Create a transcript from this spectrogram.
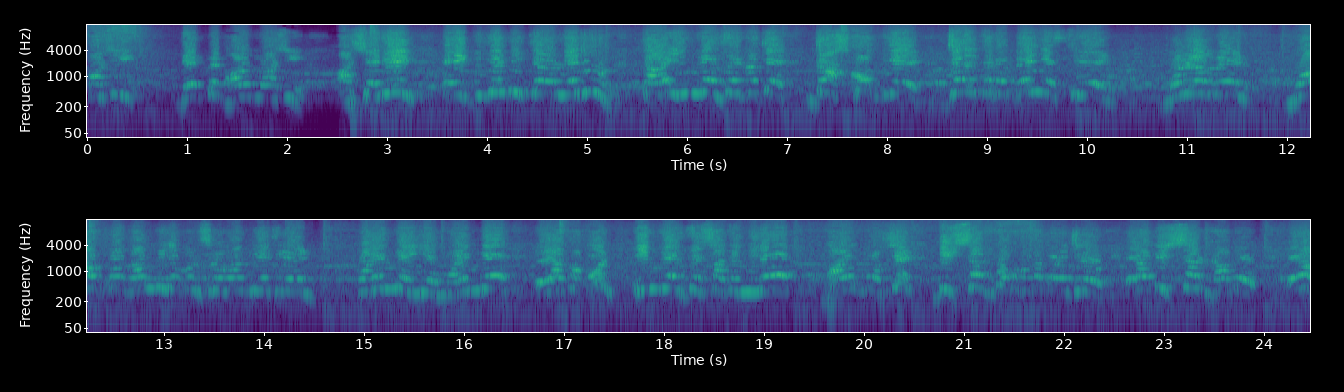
ফাঁসি, দেখবে ভারতবাসী। আর সেদিন এই বিজেপির যারা লেজুর, তারা ইংরেজদের কাছে দাসখত দিয়ে জেল থেকে বেরিয়ে এসেছিলেন। মনে রাখবেন, মহাত্মা গান্ধী অংশগ্রহণ দিয়েছিলেন পড়েঙ্গে ইয়ে মরেঙ্গে এরা তখন ইংরেজদের সাথে মিলে ভারতবর্ষের বিশ্বাসঘাতকতা করেছিল। এরা বিশ্বাসঘাতক এরা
